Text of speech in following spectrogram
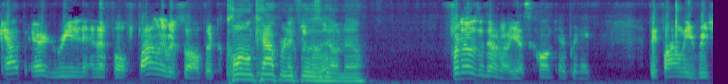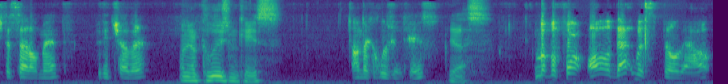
Cap, Eric Reid, and NFL finally resolved their Colin Kaepernick, for those who don't know. for those who don't know, yes, Colin Kaepernick. They finally reached a settlement with each other On their collusion case. on the collusion case. Yes. But before all of that was spilled out,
